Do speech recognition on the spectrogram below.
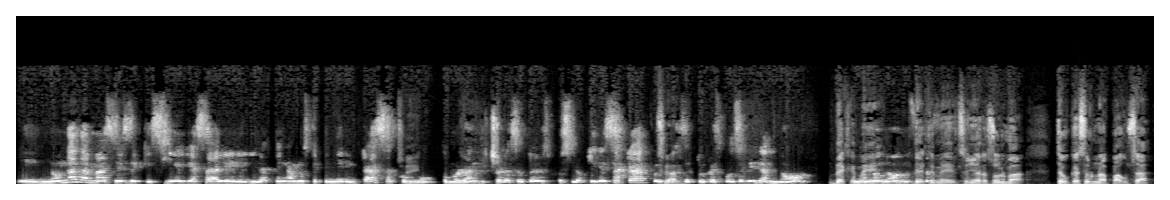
eh, no nada más es de que si ella sale y la tengamos que tener en casa, como, como lo han dicho las autoridades, pues si lo quieres sacar, pues va a ser tu responsabilidad. No. Déjeme, no, no, no, déjeme, señora Zulma, tengo que hacer una pausa.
